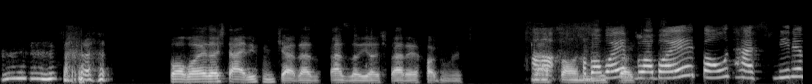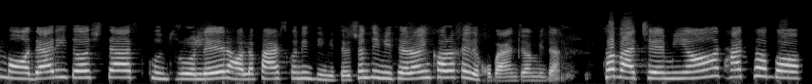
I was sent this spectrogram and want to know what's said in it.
بابای داشت تعریف می‌کرد از غذایاش برای خانومش. بابای بابای با اون تصویر مادری داشته است کنترلر. حالا فرض کنید دیمیتر. چون دیمیترها این کار خیلی خوب انجام میدن. تا بچه میاد حتی با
